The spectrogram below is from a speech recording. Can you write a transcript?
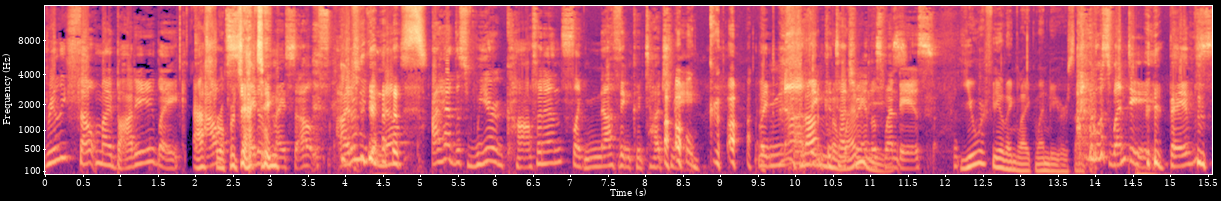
really felt my body like Astral projecting. of myself. I don't even Yes. know. I had this weird confidence, like nothing could touch oh, me. oh, God. Like nothing in could touch me in this Wendy's. Wendy's. You were feeling like Wendy herself. It was Wendy, babes.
